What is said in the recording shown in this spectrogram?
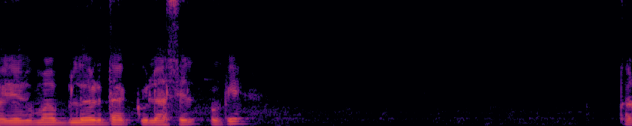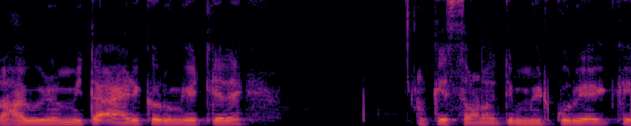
हे तुम्हाला ब्लर दाखवलं असेल ओके तर हा व्हिडिओ मी इथं ॲड करून घेतलेला आहे. ओके सॉन्ग ते मीट करूया ओके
